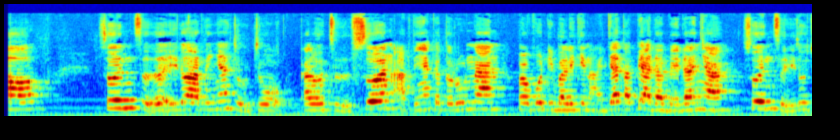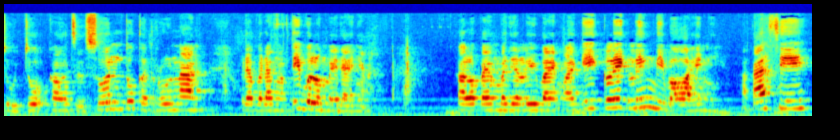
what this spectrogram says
Oh, sun e, itu artinya cucu. Kalau Sun artinya keturunan. Walaupun dibalikin aja tapi ada bedanya. Sun itu cucu. Kalau Sun itu keturunan. Udah pada ngerti belum bedanya? Kalau pengen belajar lebih banyak lagi, klik link di bawah ini. Makasih.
